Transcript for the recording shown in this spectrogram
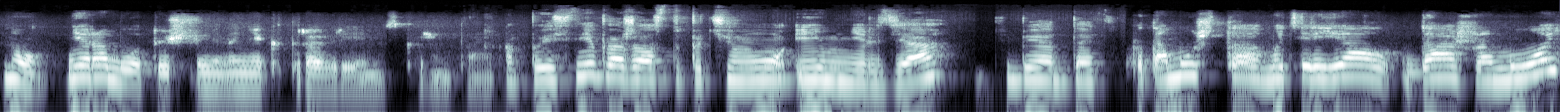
ну, неработающими на некоторое время, скажем так. А поясни, пожалуйста, почему им нельзя тебе отдать? Потому что материал даже мой,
